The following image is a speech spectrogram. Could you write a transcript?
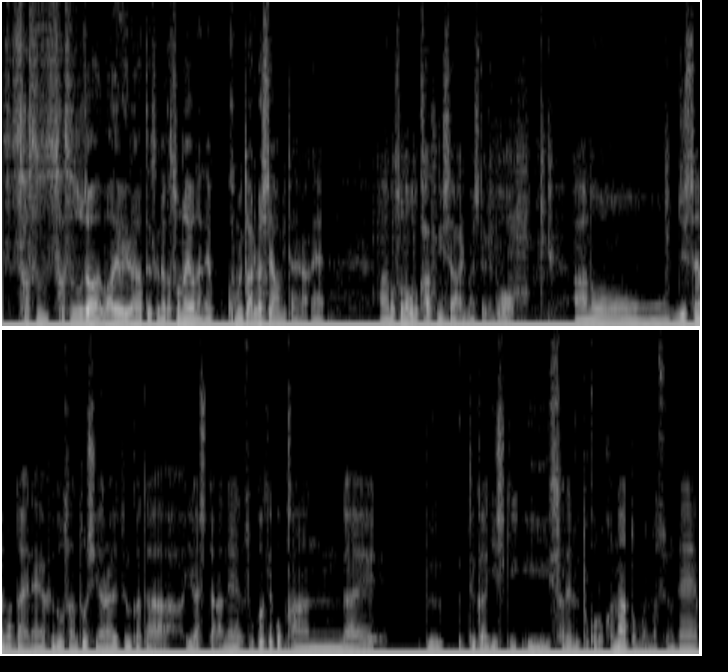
さす、さすぞじゃまではいらなかったですけど、なんかそんなようなね、コメントありましたよ、みたいなね。あの、そんなこと確認したらありましたけど、あのー、実際問題ね、不動産投資やられてる方いらしたらね、そこは結構考える、というか意識されるところかなと思いますよね。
